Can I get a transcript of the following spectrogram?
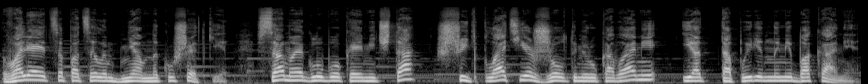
валяется по целым дням на кушетке. Самая глубокая мечта – сшить платье с желтыми рукавами и оттопыренными боками.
